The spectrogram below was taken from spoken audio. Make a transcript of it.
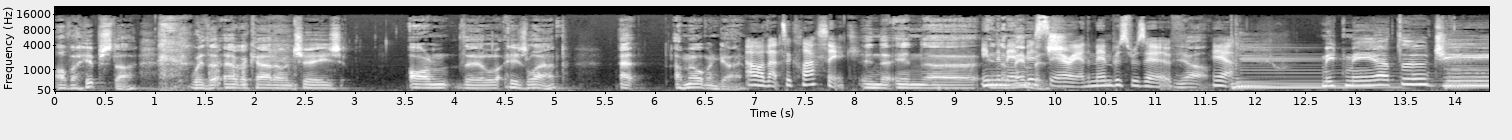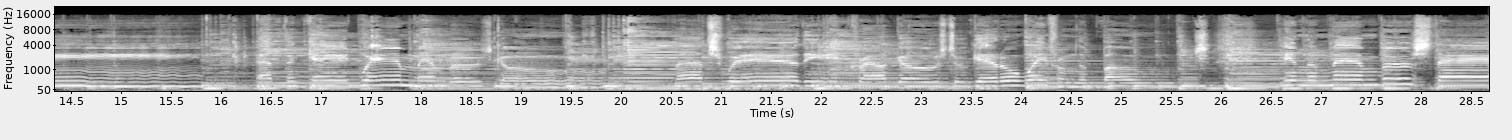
of a hipster with the avocado and cheese on the, his lap at a Melbourne game. Oh, that's a classic. In the in uh, in, in the, the members, members, area, the members reserve. Yeah, yeah. Meet me at the gym, at the gate where members go. That's where the in crowd goes to get away from the boats in the members stand.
